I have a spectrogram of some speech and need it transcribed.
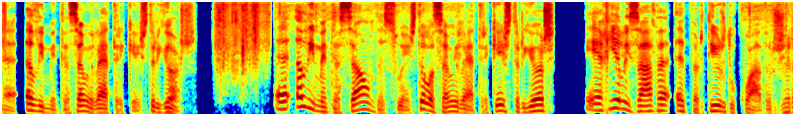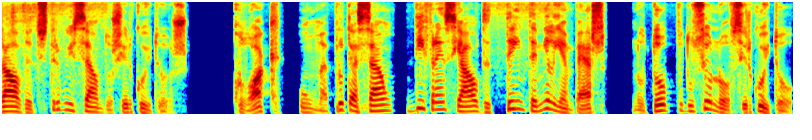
A alimentação elétrica exterior. A alimentação da sua instalação elétrica exterior é realizada a partir do quadro geral de distribuição dos circuitos. Coloque uma proteção diferencial de 30 mA no topo do seu novo circuito.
